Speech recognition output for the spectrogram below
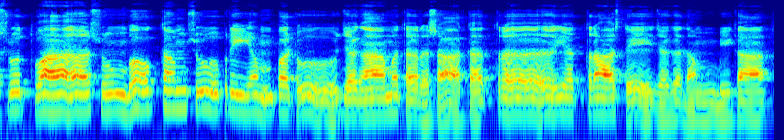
श्रुत्वा शुम्भोक्तं सुप्रियं पटु जगाम तरसा तत्र यत्रास्ते जगदम्बिका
